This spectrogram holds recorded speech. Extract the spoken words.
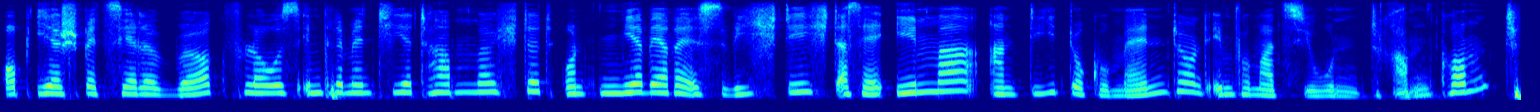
ob ihr spezielle Workflows implementiert haben möchtet. Und mir wäre es wichtig, dass ihr immer an die Dokumente und Informationen drankommt,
